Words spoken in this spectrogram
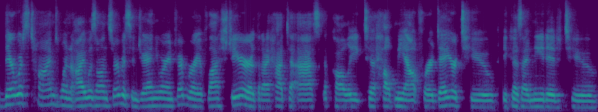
there was times when I was on service in January and February of last year that I had to ask a colleague to help me out for a day or two because I needed to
